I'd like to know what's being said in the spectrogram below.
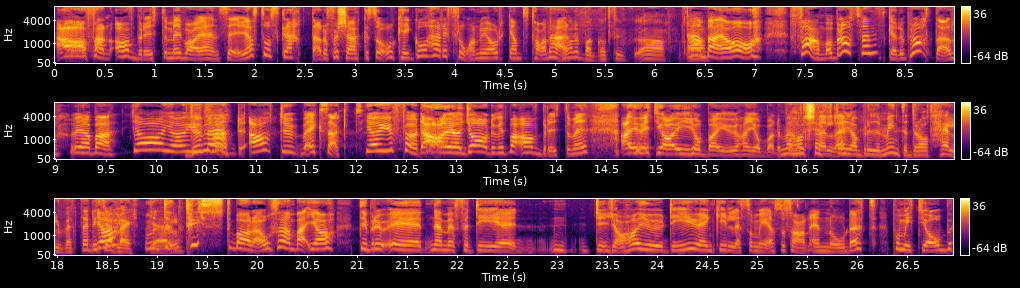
ah fan avbryter mig vad jag än säger. Jag står och skrattar och försöker så, okej gå härifrån och jag orkar inte ta det här. Hade bara gått, ja, ja. Han bara ja, fan vad bra svenska du pratar. Och jag bara ja jag är ju Du med? född. Ja du, exakt. Jag är ju född. Ja, ja, ja du vet bara avbryter mig. Ja, jag vet jag jobbar ju, han jobbade på Men håll ställe. käften, jag bryr mig inte, dra åt helvete ditt jävla men äckel. ty- tyst bara. Och han bara ja, det eh, nej men för det, det, jag har ju, det är ju en kille som är, så sa han n-ordet på mitt jobb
